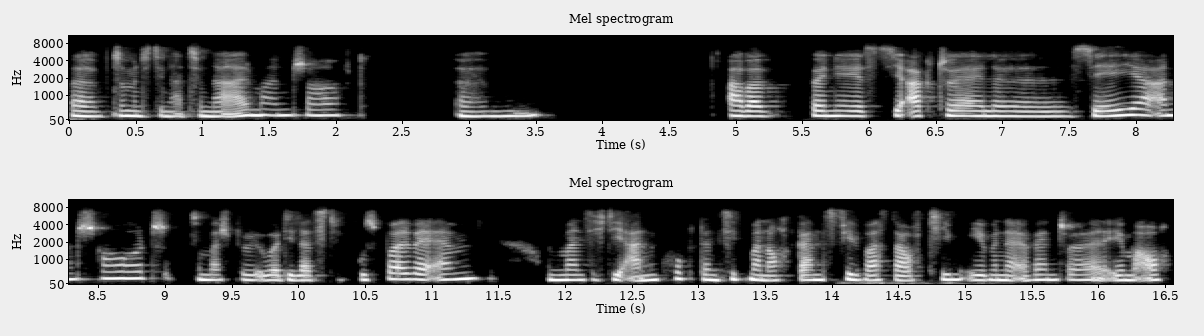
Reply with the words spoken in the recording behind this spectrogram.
äh, zumindest die Nationalmannschaft. Ähm, aber wenn ihr jetzt die aktuelle Serie anschaut, zum Beispiel über die letzte Fußball-WM, und man sich die anguckt, dann sieht man auch ganz viel, was da auf Teamebene eventuell eben auch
